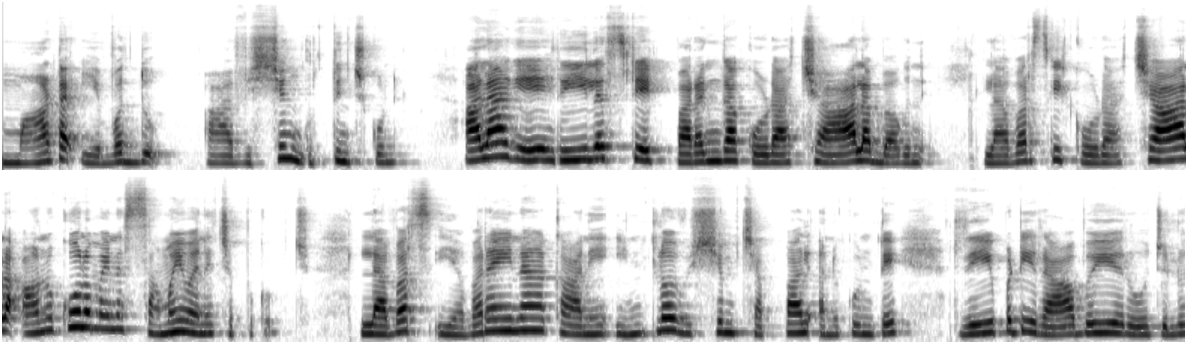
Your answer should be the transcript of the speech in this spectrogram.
మాట ఇవ్వద్దు. ఆ విషయం గుర్తుంచుకోండి. అలాగే రియల్ ఎస్టేట్ పరంగా కూడా చాలా బాగుంది. లవర్స్కి కూడా చాలా అనుకూలమైన సమయం అని చెప్పుకోవచ్చు. లవర్స్ ఎవరైనా కానీ ఇంట్లో విషయం చెప్పాలి అనుకుంటే రేపటి రాబోయే రోజుల్లో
